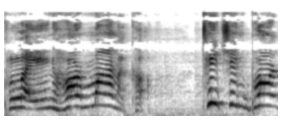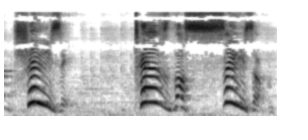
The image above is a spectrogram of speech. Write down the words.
playing harmonica, teaching Parcheesi. Tis the season.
